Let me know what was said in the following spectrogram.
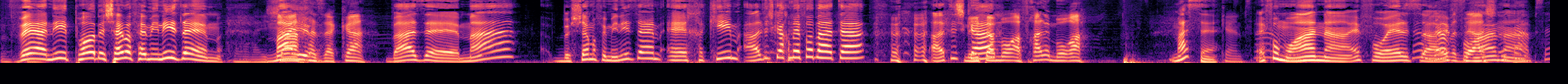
ואני פה בשם הפמיניזם. כן, האישה החזקה. ואז, מה? בשם הפמיניזם, אה, חכים, אל תשכח מאיפה באת. אל תשכח. הפכה למורה. מה זה? כן, בסדר. איפה מואנה? איפה אלסה? איפה אנה? בסדר,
